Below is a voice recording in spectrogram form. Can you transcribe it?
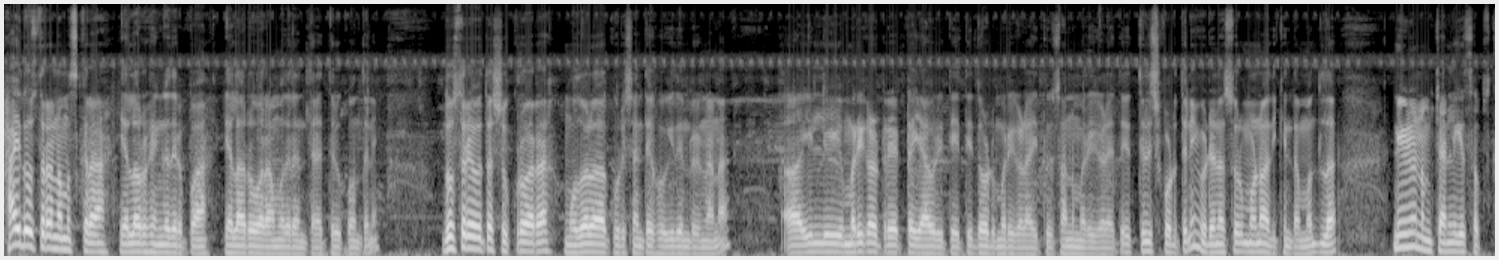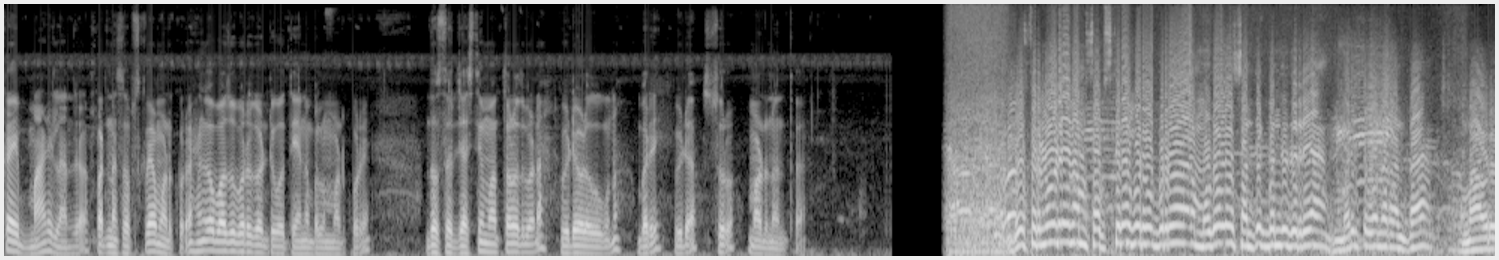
ಹಾಯ್ ದೋಸ್ತರ, ನಮಸ್ಕಾರ. ಎಲ್ಲರೂ ಹೆಂಗದಿರಪ್ಪ? ಎಲ್ಲರೂ ಆರಾಮದಿರಿ ಅಂತೇಳಿ ತಿಳ್ಕೊತೀನಿ. ದೋಸ್ತರ, ಇವತ್ತು ಶುಕ್ರವಾರ ಮೊದಲ ಕುರಿ ಸಂತೆಗೆ ಹೋಗಿದ್ದೀನಿ ರೀ ನಾನು ಇಲ್ಲಿ ಮರಿಗಳ ರೇಟ್ ಯಾವ ರೀತಿ ಐತಿ? ದೊಡ್ಡ ಮರಿಗಳಾಯಿತು, ಸಣ್ಣ ಮರಿಗಳಾಯಿತು ತಿಳಿಸ್ಕೊಡ್ತೀನಿ. ವಿಡಿಯೋನ ಶುರು ಮಾಡೋ ಅದಕ್ಕಿಂತ ಮೊದಲು ನೀವು ನಮ್ಮ ಚಾನಲ್ಗೆ ಸಬ್ಸ್ಕ್ರೈಬ್ ಮಾಡಿಲ್ಲ ಅಂದ್ರೆ ಪಟ್ನ ಸಬ್ಸ್ಕ್ರೈಬ್ ಮಾಡ್ಕೊರಿ. ಹೆಂಗೆ ಬಾಜು ಬರೋ ಗಂಟೆ ಇವತ್ತು ಏನಬಲ್ ಮಾಡ್ಕೊರಿ. ದೋಸ್ತರು, ಜಾಸ್ತಿ ಮಾತಾಡೋದು ಬೇಡ. ವಿಡಿಯೋ ಒಳಗೆ ಹೋಗೋಣ. ಬರೀ ವಿಡಿಯೋ ಶುರು ಮಾಡೋಣ ಅಂತ ದೋಸ್ತರು ನೋಡ್ರಿ ನಮ್ಮ ಸಬ್ಸ್ಕ್ರೈಬರ್ ಒಬ್ರು ಮೊದಲು ಸಂತಿಗೆ ಬಂದಿದ್ರಿ ಮರಿ ತಗೊಂಡಾರ ಅಂತ. ಅವ್ರು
